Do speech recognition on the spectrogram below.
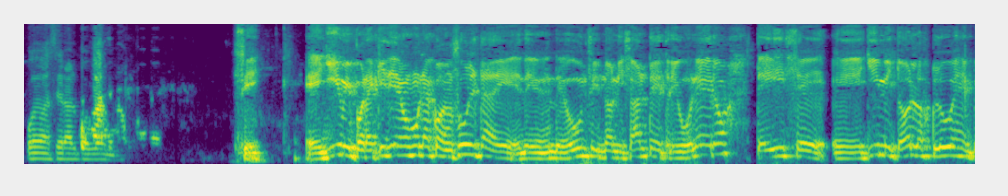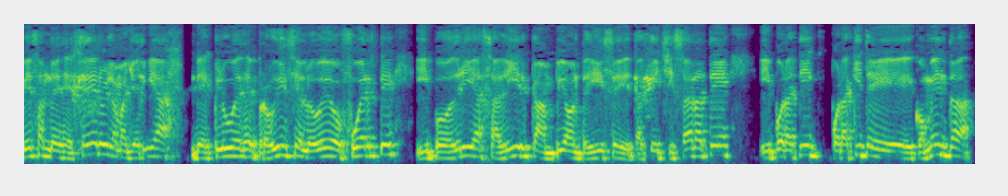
puedo hacer algo bueno. Sí. Eh, Jimmy, por aquí tenemos una consulta de, un sintonizante tribunero. Te dice, eh, Jimmy, todos los clubes empiezan desde cero y la mayoría de clubes de provincia lo veo fuerte y podría salir campeón, te dice Takechi Zárate. Y por aquí, por aquí te comenta,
